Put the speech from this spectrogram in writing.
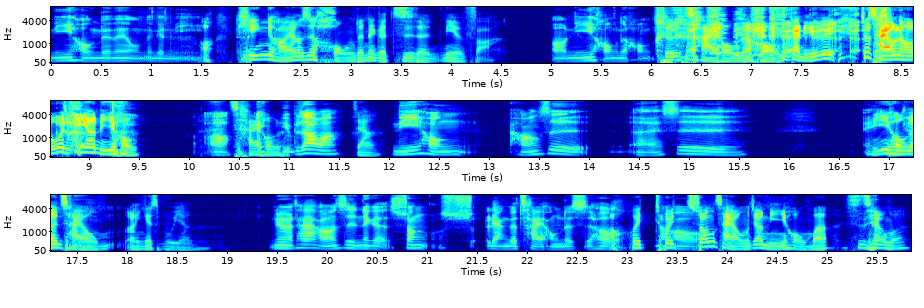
霓虹的那种那个霓哦，king 好像是红的那个字的念法，哦，霓虹的虹就是彩虹的红。看你因为就彩虹的红，为什么硬要霓虹？哦，彩虹你不知道吗？这样，霓虹好像是呃是诶霓虹跟彩虹啊，应该是不一样。没有，它好像是那个双双两个彩虹的时候，哦，会会双彩虹叫霓虹吗？是这样吗？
